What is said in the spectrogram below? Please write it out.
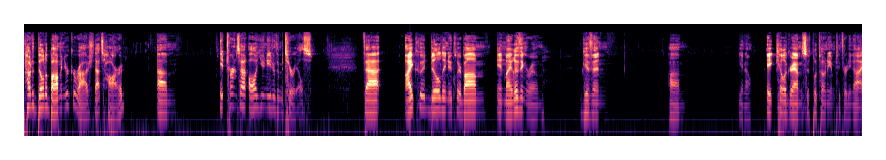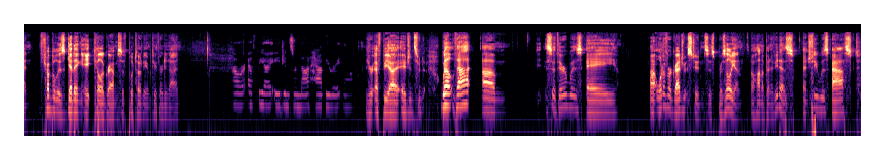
How to build a bomb in your garage? That's hard. Um, it turns out all you need are the materials. That I could build a nuclear bomb in my living room, given, um, you know, eight kilograms of plutonium 239. The trouble is getting eight kilograms of plutonium 239. Our FBI agents are not happy right now. Your FBI agents are well. That um, so there was a uh, one of our graduate students is Brazilian, Ohana Benavides, and she was asked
